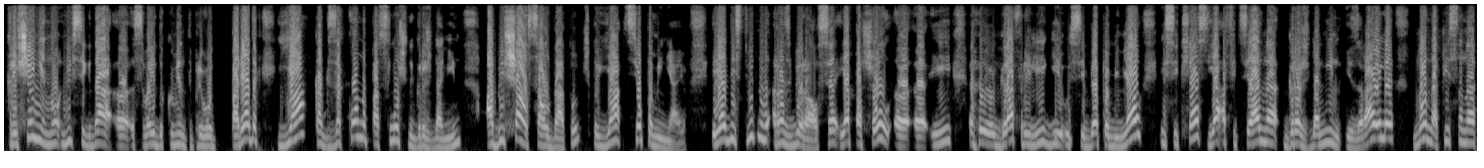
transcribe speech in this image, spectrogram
крещение, но не всегда э, свои документы приводят порядок. Я, как законопослушный гражданин, обещал солдату, что я все поменяю. И я действительно разбирался. Я пошел э, э, и э, граф религии у себя поменял. И сейчас я официально гражданин Израиля, но написано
